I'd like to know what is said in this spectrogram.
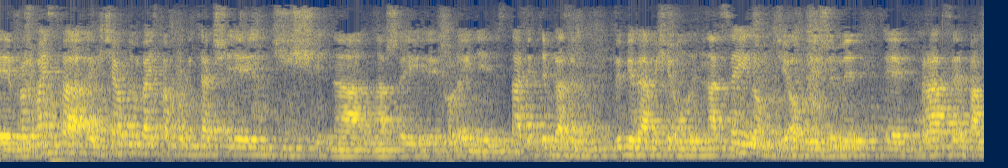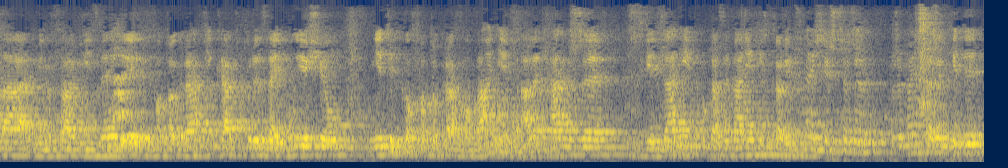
E, proszę Państwa, e, chciałbym Państwa powitać e, dziś na naszej kolejnej wystawie. Tym razem wybieramy się na Ceylon, gdzie obejrzymy pracę pana Mirosława Wizery, fotografika, który zajmuje się nie tylko fotografowaniem, ale także zwiedzaniem pokazywaniem historii. Przyznaję się szczerze, proszę Państwa, że kiedy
